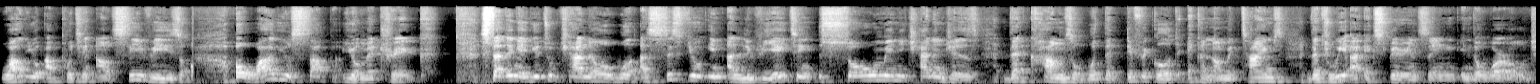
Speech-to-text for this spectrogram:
while you are putting out CVs or while you sub your matric. Starting a YouTube channel will assist you in alleviating so many challenges that comes with the difficult economic times that we are experiencing in the world.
